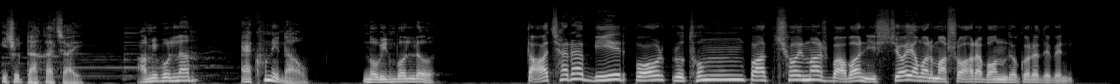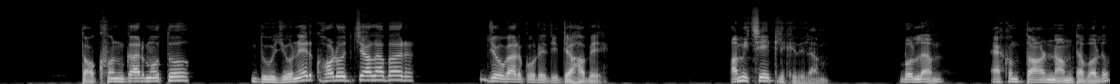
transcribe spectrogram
কিছু টাকা চাই। আমি বললাম, এখনই নাও। নবীন বলল, তাছাড়া বিয়ের পর প্রথম পাঁচ ছয় মাস বাবা নিশ্চয় আমার মাসহারা বন্ধ করে দেবেন। তখনকার মতো দুজনের খরচ চালাবার জোগাড় করে দিতে হবে। আমি চেক লিখে দিলাম। বললাম, এখন তার নামটা বলো।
